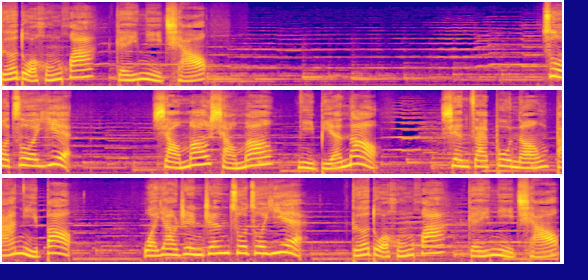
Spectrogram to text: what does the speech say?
得朵红花给你瞧。做作业，小猫小猫，你别闹，现在不能把你抱。我要认真做作业，得朵红花。给你瞧，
